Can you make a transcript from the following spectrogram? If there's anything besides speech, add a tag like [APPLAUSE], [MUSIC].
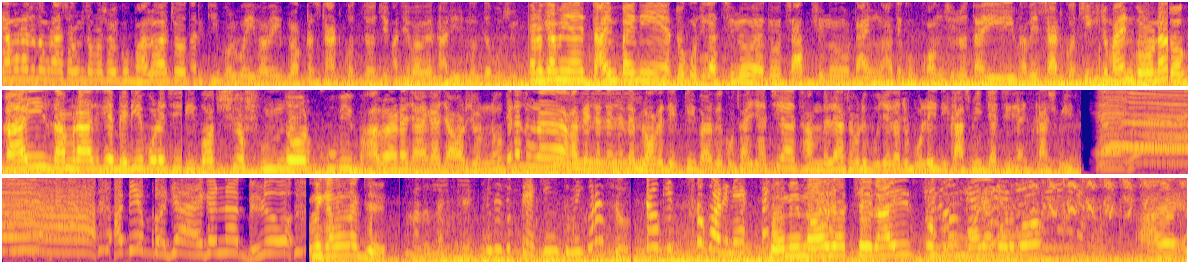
কেমন আছো তোমরা? আশা করি তোমরা সবাই খুব ভালো আছো। আর কি বলব এইভাবে এই ব্লগটা স্টার্ট করতে হচ্ছে। গাড়ির মধ্যে বসে। কেন কি আমি টাইম পাইনি, এত গোজগাছ ছিল, এত চাপ ছিল টাইম হাতে খুব কম ছিল, তাই এইভাবেই স্টার্ট করছি। কিছু মাইন্ড করো না। তো গাইস আমরা আজকে বেরিয়ে পড়েছি বিভৎস সুন্দর, খুবই ভালো একটা জায়গায় যাওয়ার জন্য। এটা তোমরা আগে যেতে যেতে ব্লগে দেখতেই পারবে কোথায় যাচ্ছি। আর থামবেলে আশা করি বুঝে গেছো, বলেই দি, কাশ্মীর যাচ্ছি গাইস কাশ্মীর। তুমি কেমন লাগছে তো খুব মজা করব।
